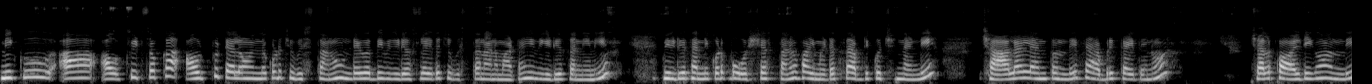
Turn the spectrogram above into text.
మీకు ఆ అవుట్ఫిట్స్ యొక్క అవుట్ఫిట్ ఎలా ఉందో కూడా చూపిస్తాను. ఉండే కొద్ది వీడియోస్లో అయితే చూపిస్తాను అనమాట ఈ వీడియోస్ అన్నీ వీడియోస్ అన్నీ కూడా పోస్ట్ చేస్తాను. ఫైవ్ మీటర్స్ ఫ్యాబ్రిక్ వచ్చిందండి. చాలా లెంత్ ఉంది ఫ్యాబ్రిక్ అయితేను. చాలా క్వాలిటీగా ఉంది.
